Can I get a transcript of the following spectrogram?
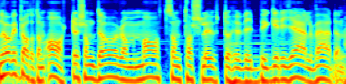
Nu har vi pratat om arter som dör, om mat som tar slut och hur vi bygger ihjäl världen.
